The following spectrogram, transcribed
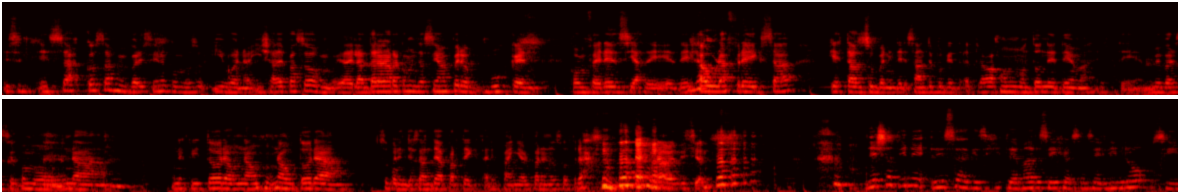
Es- esas cosas me parecieron como... Y bueno, y ya de paso me voy a adelantar a la recomendación, pero busquen conferencias de, de Laura Freixa, que están súper interesantes porque tra- trabajan un montón de temas. Este, me pareció como una, una escritora, una, una autora súper interesante, aparte de que está en español para nosotras. una bendición. Y ella tiene esa que dijiste de madres e hijas, ese libro, si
